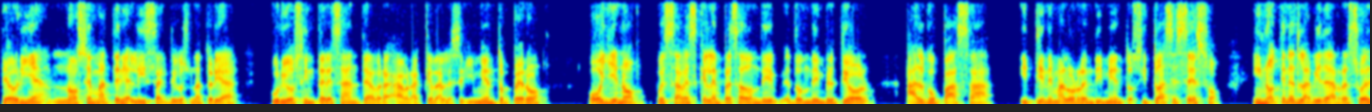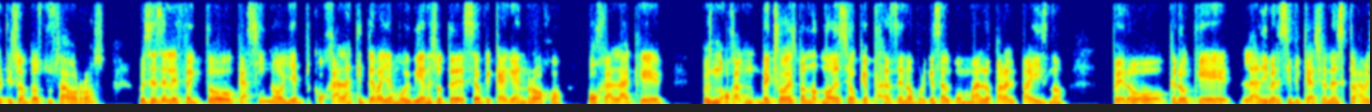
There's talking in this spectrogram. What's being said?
teoría no se materializa, digo, es una teoría curiosa, interesante, habrá, habrá que darle seguimiento, pero oye, no, pues sabes que la empresa donde, donde invirtió algo pasa y tiene malos rendimientos. Y tú haces eso y no tienes la vida resuelta y son todos tus ahorros, pues es el efecto casino. Oye, ojalá que te vaya muy bien, eso te deseo que caiga en rojo. Ojalá que, pues, ojalá, de hecho, esto no, no deseo que pase, ¿no? Porque es algo malo para el país, ¿no? Pero creo que la diversificación es clave,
